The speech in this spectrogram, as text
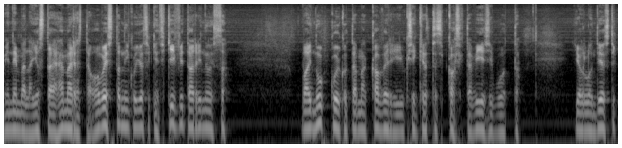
menemällä jostain hämärästä ovesta, niin kuin jossakin skifitarinoissa, vai nukkuiko tämä kaveri yksinkertaisesti 25 vuotta, jolloin tietysti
